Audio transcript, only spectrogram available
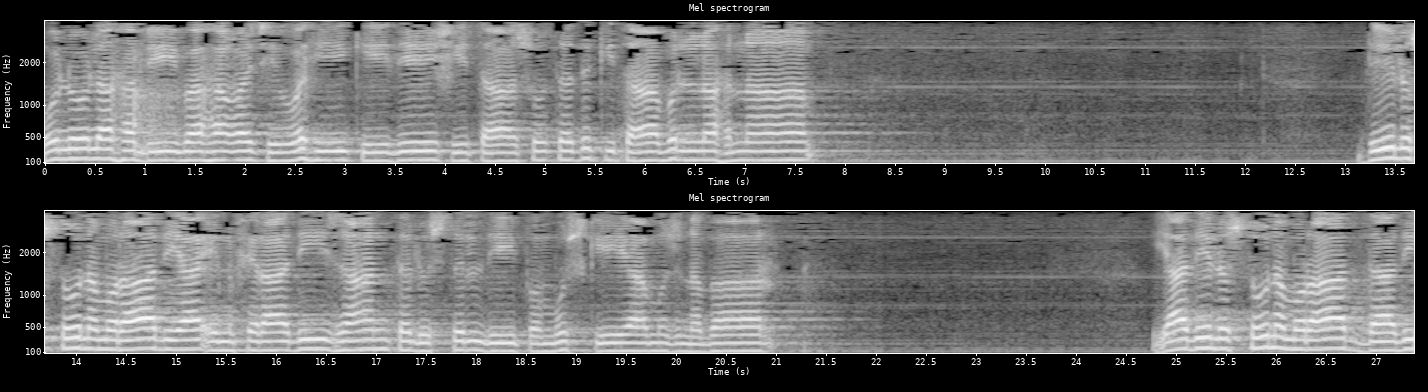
اولو لحبیب حغ چه وحی کی دیشی تاسو تد کتاب اللہ نام دی لستون مراد یا انفرادی ځان ته لستل دی په مشکی یا مزنبار یا دې لستون مراد دادی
